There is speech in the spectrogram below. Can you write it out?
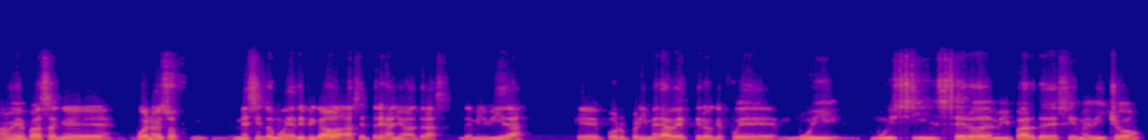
A mí me pasa que, bueno, eso me siento muy identificado hace tres años atrás de mi vida, que por primera vez creo que fue muy, muy sincero de mi parte decirme, bicho,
